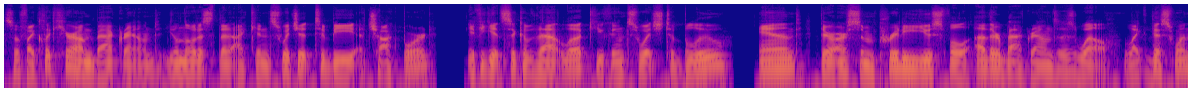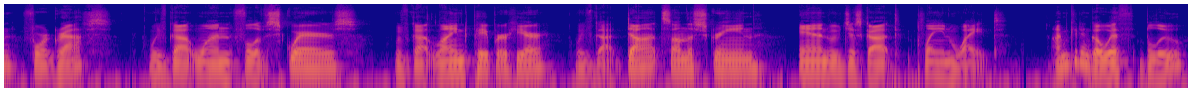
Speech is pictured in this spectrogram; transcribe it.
So if I click here on background, you'll notice that I can switch it to be a chalkboard. If you get sick of that look, you can switch to blue. And there are some pretty useful other backgrounds as well, like this one for graphs. We've got one full of squares. We've got lined paper here. We've got dots on the screen. And we've just got plain white. I'm going to go with blue.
